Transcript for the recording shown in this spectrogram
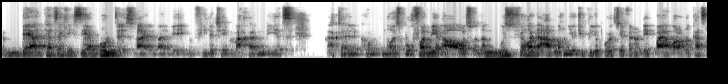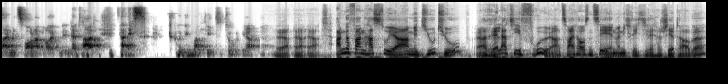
ähm, der tatsächlich sehr bunt ist, weil, weil wir eben viele Themen machen, wie jetzt aktuell kommt ein neues Buch von mir raus und dann mhm. muss für heute Abend noch ein YouTube-Video produziert werden und nebenbei haben wir auch noch eine Kanzlei mit 200 Leuten in der Tat. Da ist schon immer viel zu tun, ja. Ja, ja, ja. Angefangen hast du ja mit YouTube, ja, relativ früh, ja, 2010, wenn ich richtig recherchiert habe.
